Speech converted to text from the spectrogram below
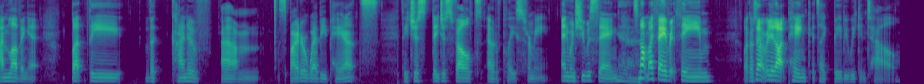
I'm loving it. But the the kind of um spider webby pants they just they just felt out of place for me. And when she was saying it's not my favorite theme. Like i don't really like pink it's like baby we can tell.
